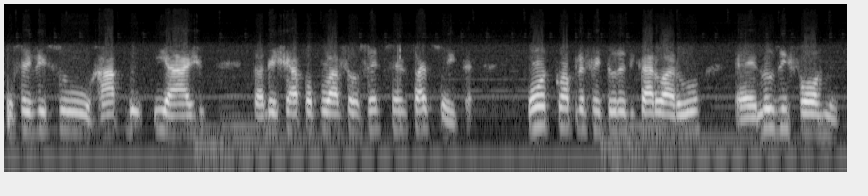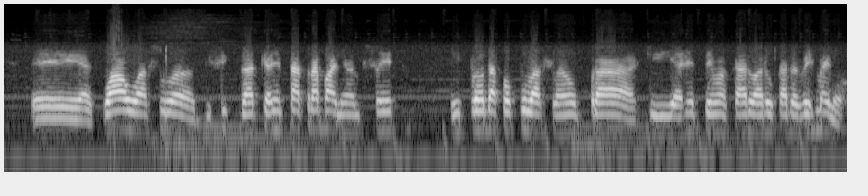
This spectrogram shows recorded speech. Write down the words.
um serviço rápido e ágil, para deixar a população 100% satisfeita. Conto com a Prefeitura de Caruaru, eh, nos informe é, qual a sua dificuldade que a gente está trabalhando sempre em prol da população para que a gente tenha uma Caruaru cada vez melhor.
